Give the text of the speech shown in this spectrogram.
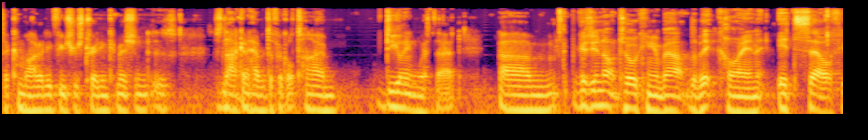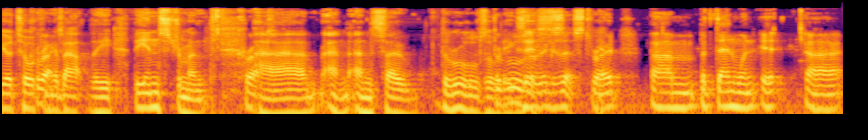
the Commodity Futures Trading Commission is is not going to have a difficult time dealing with that. Um, because you're not talking about the Bitcoin itself, you're talking correct. about the the instrument. Correct. Uh, and and so the rules already the rules exist. exist, right? Yeah. Um, but then when it uh,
